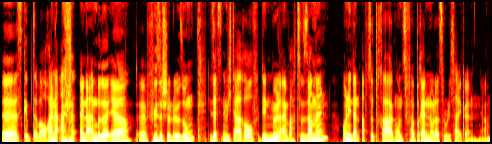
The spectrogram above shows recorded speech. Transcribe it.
Äh, es gibt aber auch eine, eine andere, eher äh, physische Lösung. Die setzt nämlich darauf, den Müll einfach zu sammeln und ihn dann abzutragen und zu verbrennen oder zu recyceln. Ja.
